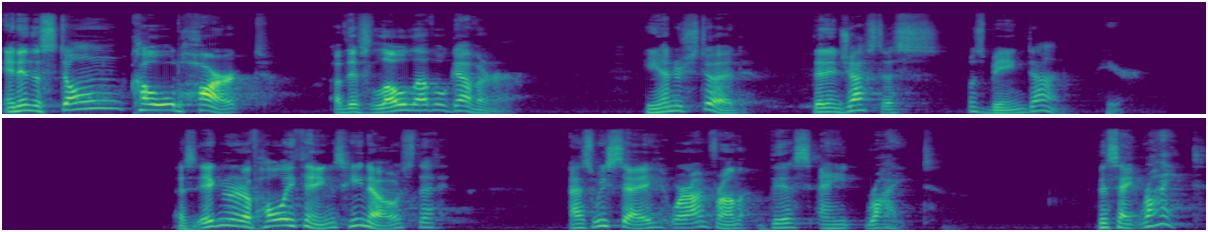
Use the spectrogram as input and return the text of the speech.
And in the stone cold heart of this low level governor, he understood that injustice was being done here. As ignorant of holy things, he knows that, as we say where I'm from, this ain't right. This ain't right.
